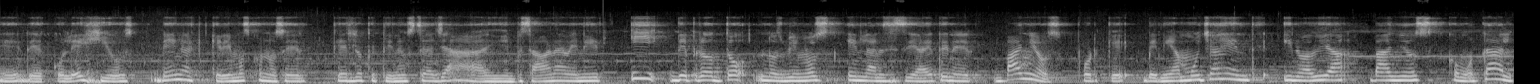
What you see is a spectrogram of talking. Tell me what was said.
eh, de colegios, venga, queremos conocer ¿qué es lo que tiene usted allá? Y empezaban a venir y de pronto nos vimos en la necesidad de tener baños porque venía mucha gente y no había baños como tal,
